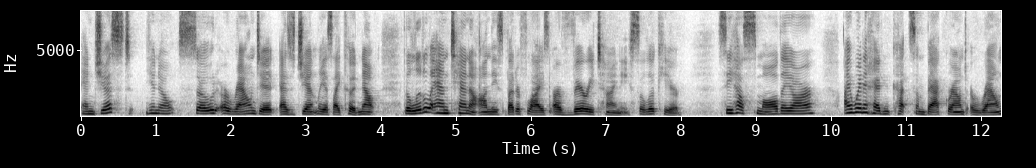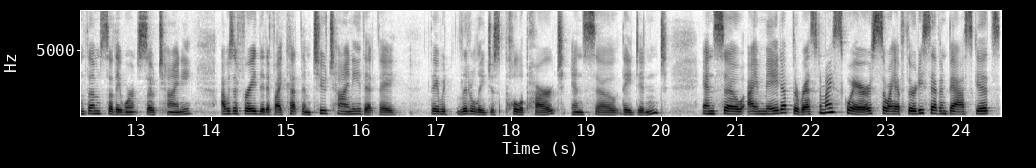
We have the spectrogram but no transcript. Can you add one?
and just, you know, sewed around it as gently as I could. Now, the little antenna on these butterflies are very tiny. So look here. See how small they are? I went ahead and cut some background around them so they weren't so tiny. I was afraid that if I cut them too tiny that they, they would literally just pull apart, and so they didn't. And so I made up the rest of my squares. So I have 37 baskets,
